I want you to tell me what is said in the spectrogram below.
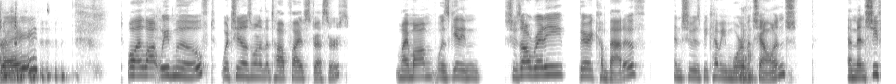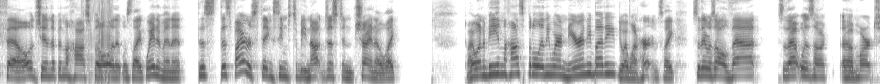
Right? well, I lot we moved, which you know is one of the top five stressors. My mom was getting she was already very combative and she was becoming more of a challenge. And then she fell and she ended up in the hospital and it was like, wait a minute, this this virus thing seems to be not just in China. Like, do I want to be in the hospital anywhere near anybody? Do I want her? It's like, so there was all that. So that was uh, uh, March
